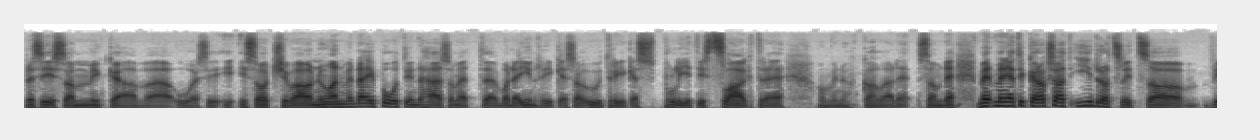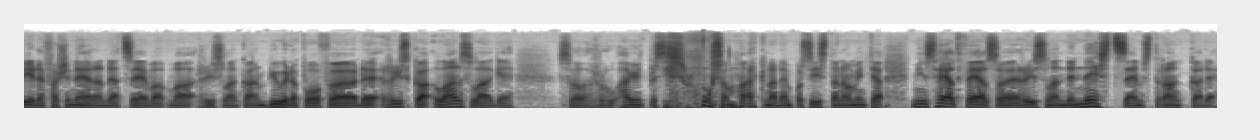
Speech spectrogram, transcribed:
precis som mycket av eh, OS i, i Sochi var. Och nu använder ju Putin det här som ett eh, både inrikes och utrikespolitiskt slagträ, om vi nu kallar det som det. Men, men jag tycker också att idrottsligt så blir det fascinerande att se vad, vad Ryssland kan bjuda på, för det ryska landslaget så har ju inte precis rosat marknaden på sistone. Om inte jag minns helt fel så är Ryssland det näst sämst rankade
